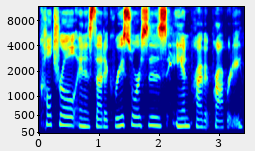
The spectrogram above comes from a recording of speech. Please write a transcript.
cultural and aesthetic resources, and private property.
